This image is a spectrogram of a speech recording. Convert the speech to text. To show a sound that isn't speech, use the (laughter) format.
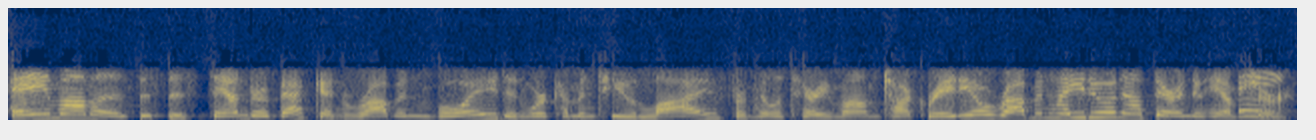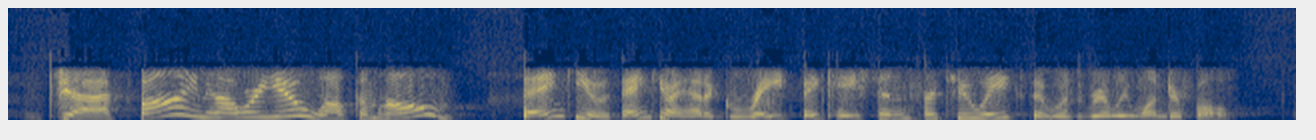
Hey, mamas, this is Sandra Beck and Robin Boyd, and we're coming to you live from Military Mom Talk Radio. Robin, how you doing out there in New Hampshire? Hey, just fine. How are you? Welcome home. Thank you, thank you. I had a great vacation for two weeks. It was really wonderful.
